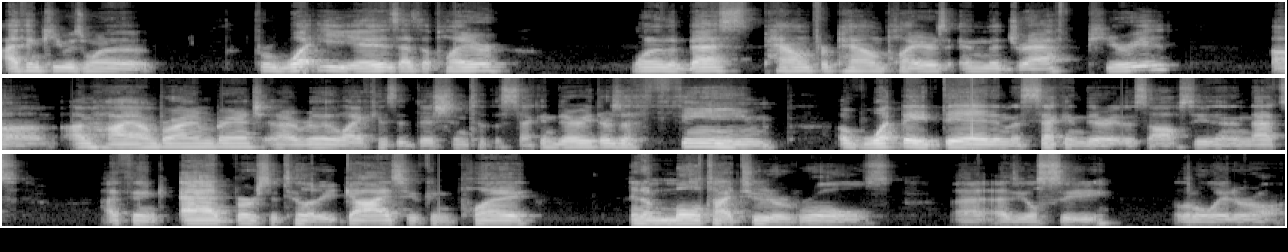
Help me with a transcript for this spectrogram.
I think he was one of the, for what he is as a player, one of the best pound for pound players in the draft period. Um, I'm high on Brian Branch, and I really like his addition to the secondary. There's a theme of what they did in the secondary this offseason, and that's, I think, add versatility, guys who can play in a multitude of roles, uh, as you'll see a little later on.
